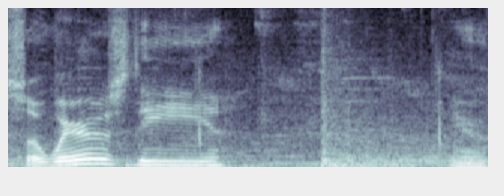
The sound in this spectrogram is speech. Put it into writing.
So where's the... Here.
